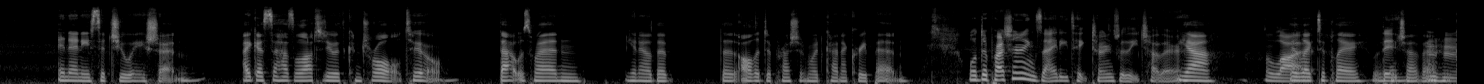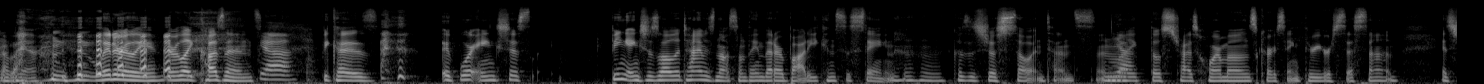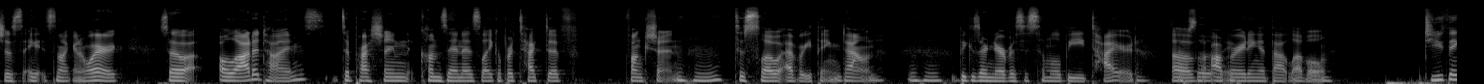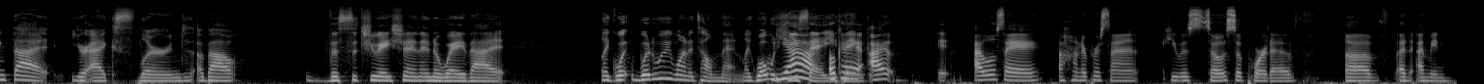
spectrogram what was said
in any situation, I guess it has a lot to do with control too. That was when, you know, the the all the depression would kind of creep in. well, depression and anxiety take turns with each other. Yeah. A lot. They like to play with They- each other. mhm, yeah. Literally, they're like cousins. Yeah. because if we're anxious being anxious all the time is not something that our body can sustain mm-hmm. because it's just so intense and Yeah. like those stress hormones coursing through your system it's just it's not going to work so a lot of times depression comes in as like a protective function mm-hmm. to slow everything down mm-hmm. because our nervous system will be tired of Absolutely. operating at that level Do you think that your ex learned about the situation in a way that, like, what what do we want to tell men? Like, what would he say? You okay, think? I it, I will say hundred percent. He was so supportive of, and I mean,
